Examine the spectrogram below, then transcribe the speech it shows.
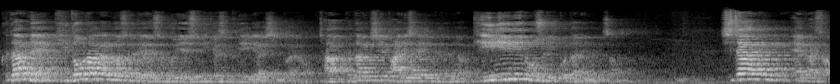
그 다음에 기도라는 것에 대해서도 예수님께서 그 얘기하신 거예요. 자, 그 당시 바리새인들은요, 긴 옷을 입고 다니면서 시장에 가서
